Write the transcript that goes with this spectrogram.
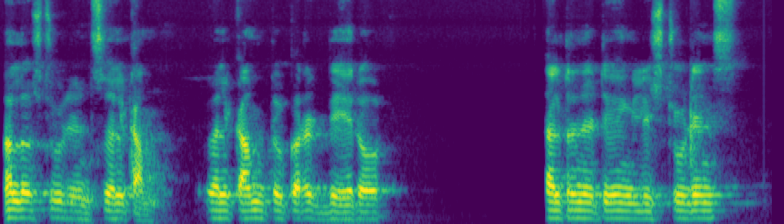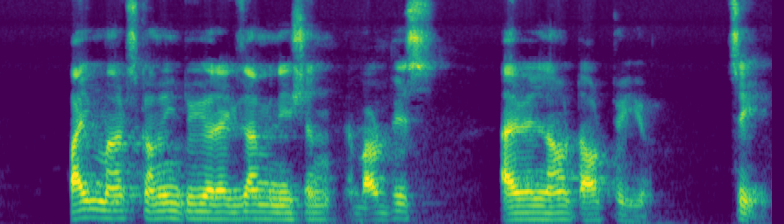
Hello students, welcome. Welcome to correct the error. Alternative English students, 5 marks coming to your examination. About this, I will now talk to you. See.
